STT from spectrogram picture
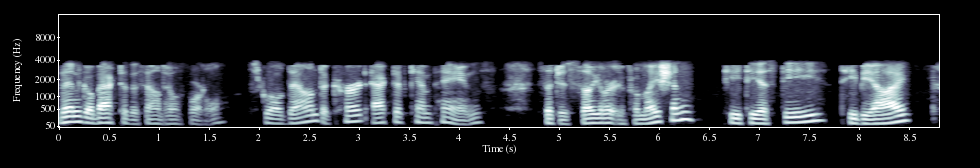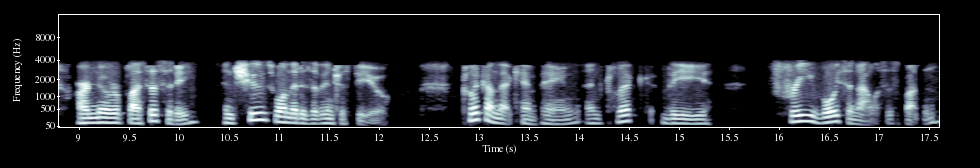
Then go back to the Sound Health Portal, scroll down to current active campaigns such as cellular inflammation, PTSD, TBI, or neuroplasticity, and choose one that is of interest to you. Click on that campaign and click the free voice analysis button,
